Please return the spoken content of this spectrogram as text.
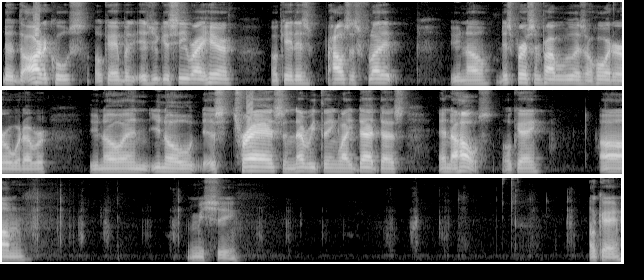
the the articles, okay, but as you can see right here, okay, this house is flooded. You know, this person probably was a hoarder or whatever, you know, and you know, it's trash and everything like that that's in the house, okay? Um let me see. Okay.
